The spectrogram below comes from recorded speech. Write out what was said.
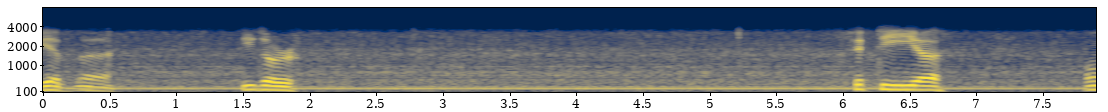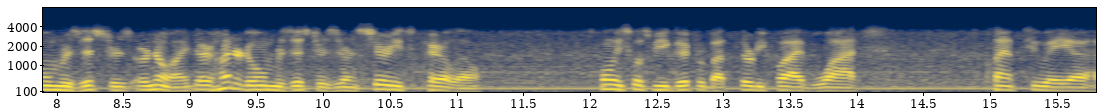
We have uh, these are 50 uh, ohm resistors, or no, they're 100 ohm resistors. They're in series parallel. It's only supposed to be good for about 35 watts, clamped to a uh,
